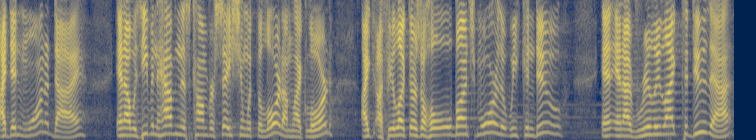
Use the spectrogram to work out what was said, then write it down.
I didn't want to die. And I was even having this conversation with the Lord. I'm like, Lord, I, I feel like there's a whole bunch more that we can do. And, and I really like to do that.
